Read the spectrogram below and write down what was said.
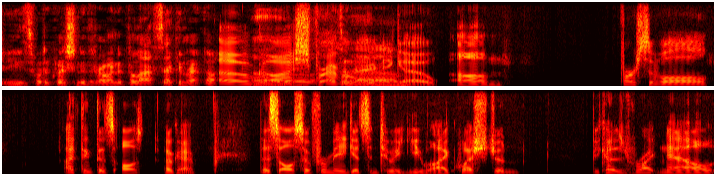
Jeez, what a question to throw in at the last second, Ratha. Oh gosh, Oh, forever we may um, go. Um, first of all, I think that's all. Okay, this also for me gets into a UI question because right now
